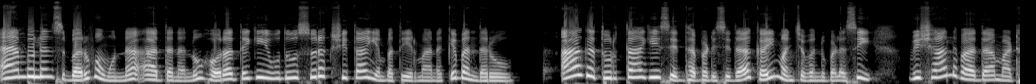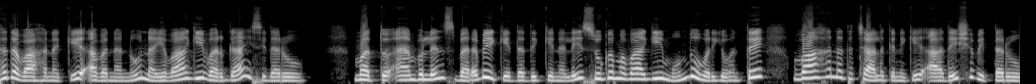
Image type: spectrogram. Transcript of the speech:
ಆಂಬ್ಯುಲೆನ್ಸ್ ಬರುವ ಮುನ್ನ ಆತನನ್ನು ಹೊರತೆಗೆಯುವುದು ಸುರಕ್ಷಿತ ಎಂಬ ತೀರ್ಮಾನಕ್ಕೆ ಬಂದರು. ಆಗ ತುರ್ತಾಗಿ ಸಿದ್ಧಪಡಿಸಿದ ಕೈಮಂಚವನ್ನು ಬಳಸಿ ವಿಶಾಲವಾದ ಮಠದ ವಾಹನಕ್ಕೆ ಅವನನ್ನು ನಯವಾಗಿ ವರ್ಗಾಯಿಸಿದರು. ಮತ್ತು ಆಂಬ್ಯುಲೆನ್ಸ್ ಬರಬೇಕಿದ್ದ ದಿಕ್ಕಿನಲ್ಲಿ ಸುಗಮವಾಗಿ ಮುಂದುವರಿಯುವಂತೆ ವಾಹನದ ಚಾಲಕನಿಗೆ ಆದೇಶವಿತ್ತರು.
